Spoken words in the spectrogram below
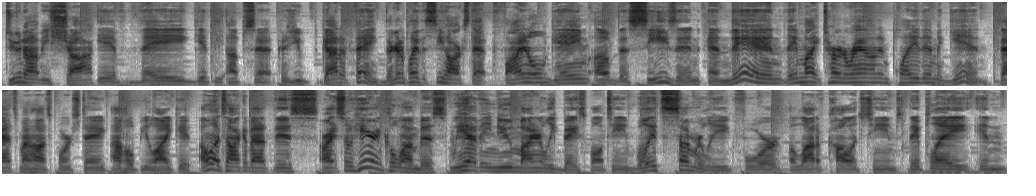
do not be shocked if they they get the upset because you've got to think they're going to play the Seahawks that final game of the season, and then they might turn around and play them again. That's my hot sports take. I hope you like it. I want to talk about this. All right, so here in Columbus, we have a new minor league baseball team. Well, it's summer league for a lot of college teams. They play in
